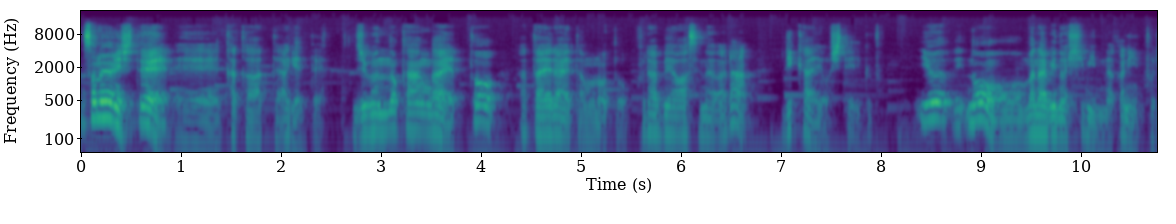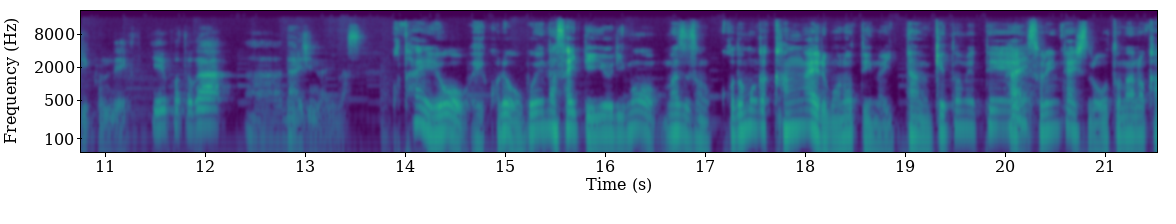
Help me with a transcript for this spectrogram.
そのようにして、えー、関わってあげて、自分の考えと与えられたものと比べ合わせながら理解をしていくというのを学びの日々の中に取り組んでいくということが大事になります。答えを、えこれを覚えなさいっていうよりも、まずその子供が考えるものっていうのを一旦受け止めて、はい、それに対しての大人の考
